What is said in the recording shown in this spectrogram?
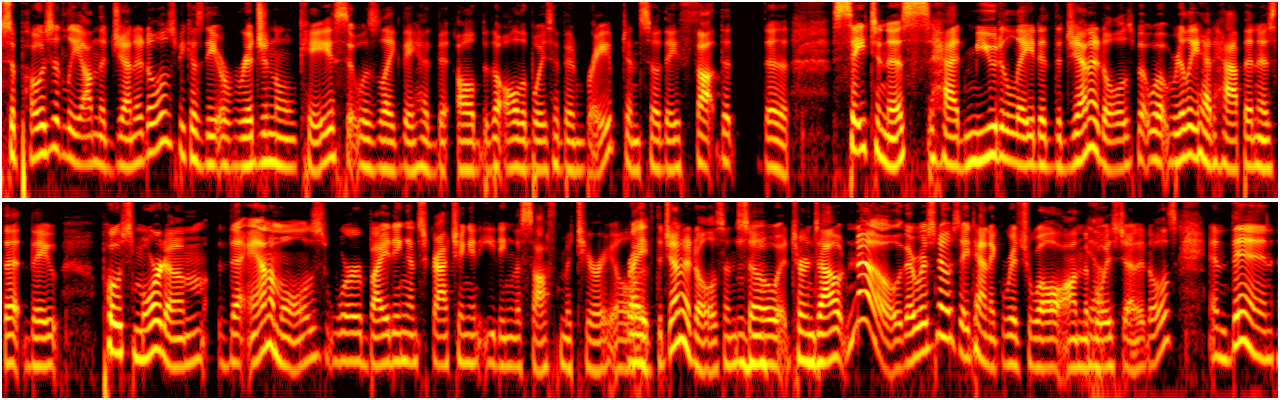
supposedly on the genitals because the original case it was like they had been all the all the boys had been raped. And so they thought that the satanists had mutilated the genitals. But what really had happened is that they post-mortem the animals were biting and scratching and eating the soft material Right. of the genitals and so it turns out no there was no satanic ritual on the Yeah. boys genitals and then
